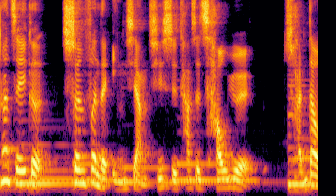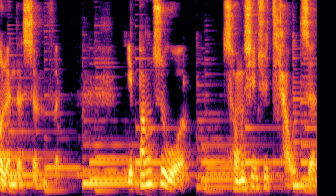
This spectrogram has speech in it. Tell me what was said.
那这一个身份的影响，其实它是超越传道人的身份。也帮助我重新去调整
